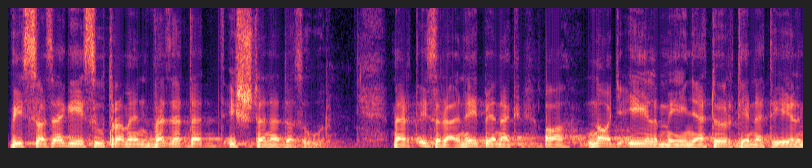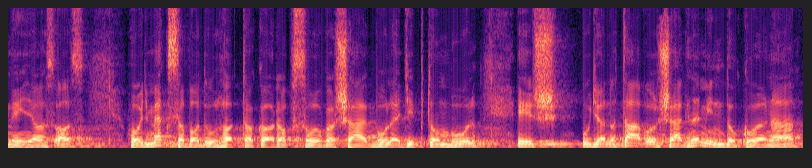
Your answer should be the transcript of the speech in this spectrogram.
vissza az egész útra men vezetett Istened az Úr. Mert Izrael népének a nagy élménye, történeti élménye az az, hogy megszabadulhattak a rabszolgaságból, Egyiptomból, és ugyan a távolság nem indokolná,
